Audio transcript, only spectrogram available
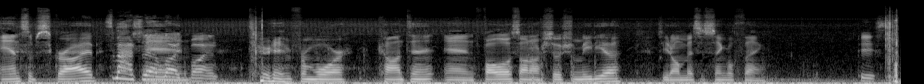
and subscribe. Smash that And- like button. Tune in for more content and follow us on our social media so you don't miss a single thing. Peace.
